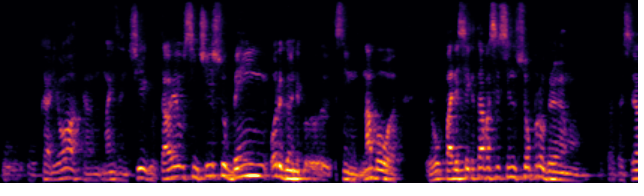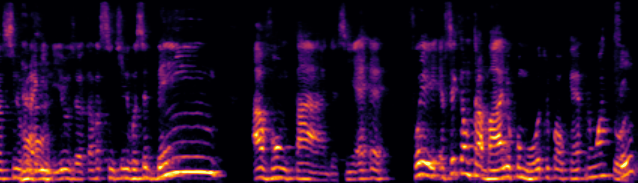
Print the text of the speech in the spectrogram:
o, o carioca mais antigo, tal. Eu senti isso bem orgânico, assim, na boa. Eu parecia que estava assistindo o seu programa. Você assistindo o Greg News, eu estava sentindo você bem à vontade, assim. É, é, foi, eu sei que é um trabalho como outro qualquer para um ator, Sim.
